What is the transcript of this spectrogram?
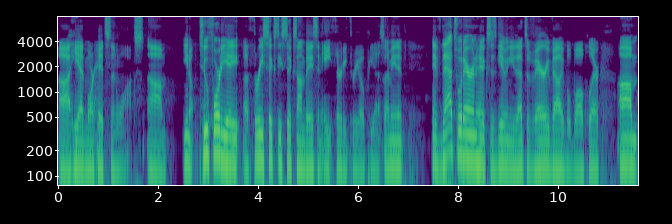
uh, he had more hits than walks. Um, you know, 248, a 366 on base, and 833 OPS. I mean, if if that's what Aaron Hicks is giving you, that's a very valuable ball player. Um,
